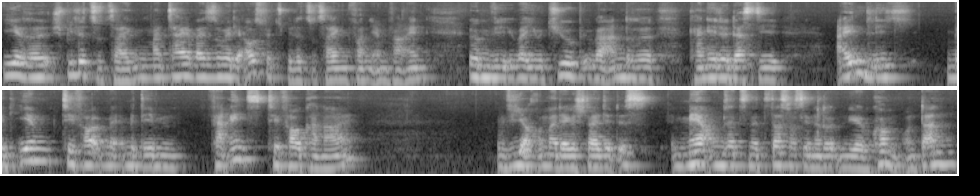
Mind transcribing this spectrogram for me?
ihre Spiele zu zeigen, mal teilweise sogar die Auswärtsspiele zu zeigen von ihrem Verein, irgendwie über YouTube, über andere Kanäle, dass die eigentlich mit ihrem TV, mit dem Vereins-TV-Kanal, wie auch immer der gestaltet ist, mehr umsetzen als das, was sie in der dritten Liga bekommen. Und dann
